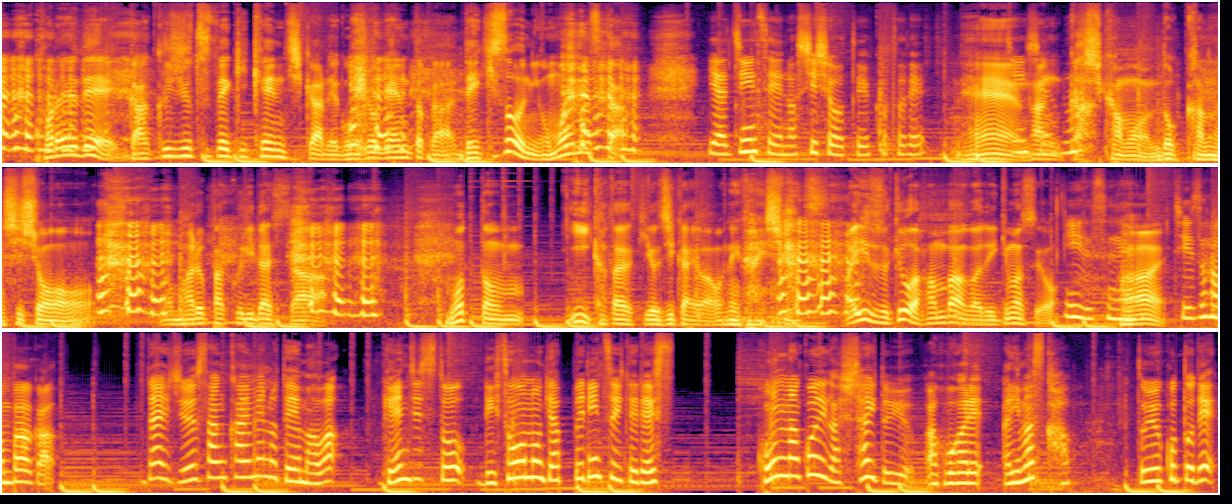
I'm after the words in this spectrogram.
これで学術的見地からご助言とかできそうに思いますか？いや人生の師匠ということで。ねえなんかしかもどっかの師匠の丸パクリだしさ。もっといい肩書きを次回はお願いします。あいいですよ。今日はハンバーガーでいきますよ。いいですね、はい。チーズハンバーガー。第13回目のテーマは現実と理想のギャップについてです。こんな恋がしたいという憧れありますか？ということで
